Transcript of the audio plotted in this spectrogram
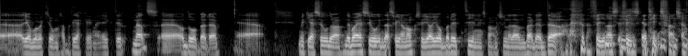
Eh, jag jobbade på Kronans Apotek innan jag gick till Meds eh, och då blev det eh, mycket SEO. Då. Det var SEO dessförinnan också. Jag jobbade i tidningsbranschen när den började dö, den fina fysiska tidningsbranschen.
